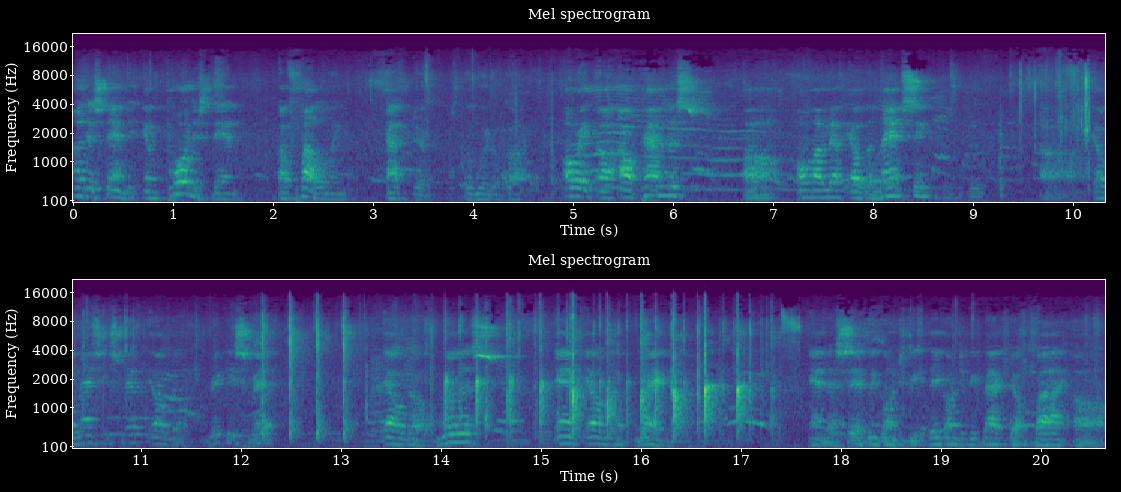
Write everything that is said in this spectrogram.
understand the importance then of following after the Word of God. All right, uh, our panelists, uh, on my left, Elder Lansing, uh, Elder Lansing Smith, Elder Ricky Smith, Elder Willis, and Elder Wagner. And I said we're going to be, they're going to be backed up by uh,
